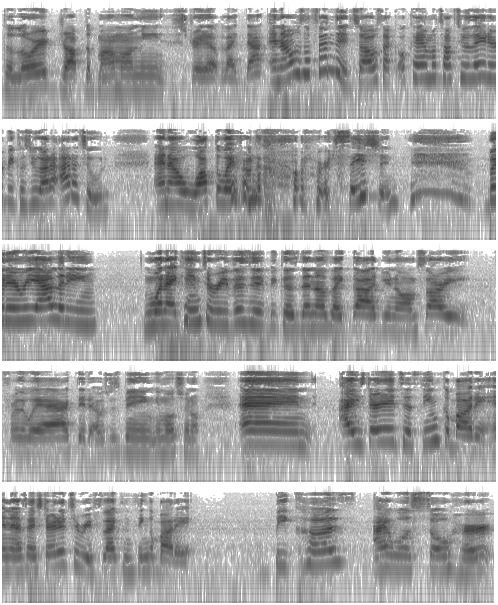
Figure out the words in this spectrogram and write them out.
The Lord dropped the bomb on me straight up like that, and I was offended. So I was like, "Okay, I'm gonna talk to you later because you got an attitude." And I walked away from the conversation. But in reality, when I came to revisit, because then I was like, "God, you know, I'm sorry for the way I acted. I was just being emotional," and I started to think about it, and as I started to reflect and think about it, because I was so hurt,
